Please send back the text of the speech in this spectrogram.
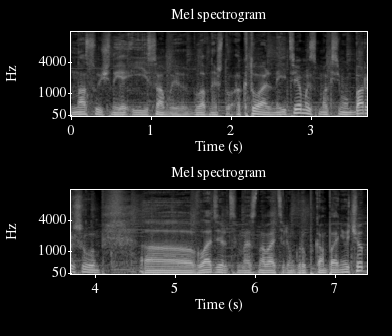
насущные и самые, главное, что актуальные темы с Максимом Барышевым, э, владельцем и основателем группы компании «Учет»,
